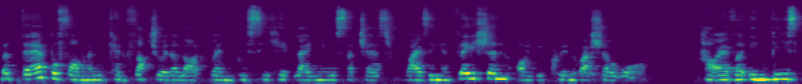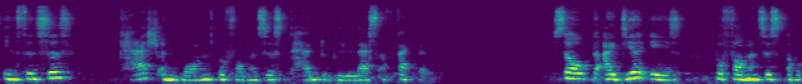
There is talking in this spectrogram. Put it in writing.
but their performance can fluctuate a lot when we see headline news such as rising inflation or Ukraine Russia war. However, in these instances, cash and bond performances tend to be less affected. So the idea is performances of a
